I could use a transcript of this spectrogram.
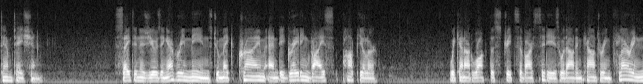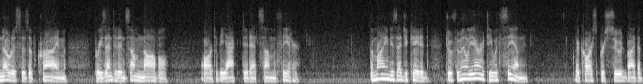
temptation. Satan is using every means to make crime and degrading vice popular. We cannot walk the streets of our cities without encountering flaring notices of crime presented in some novel or to be acted at some theater. The mind is educated to familiarity with sin. The course pursued by the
